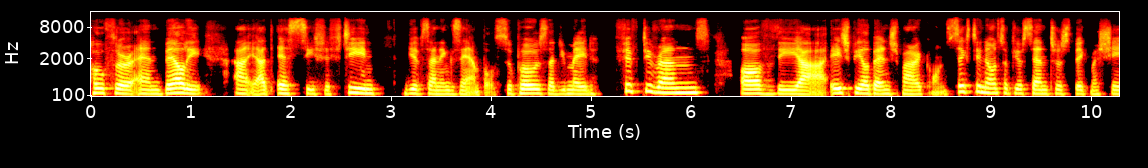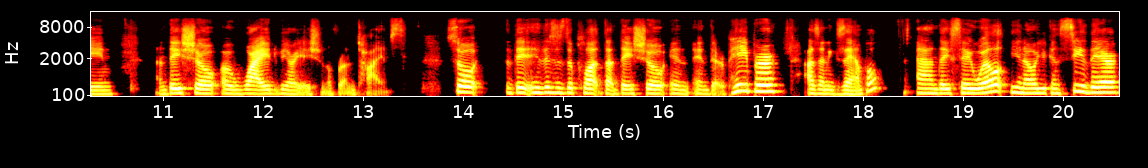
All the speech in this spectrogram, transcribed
Hoefler and Belli uh, at SC15 gives an example. Suppose that you made 50 runs of the HPL uh, benchmark on 60 nodes of your center's big machine, and they show a wide variation of run times. So they, this is the plot that they show in, in their paper as an example. And they say, well, you know, you can see there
